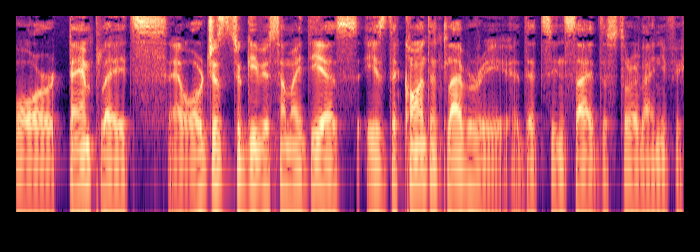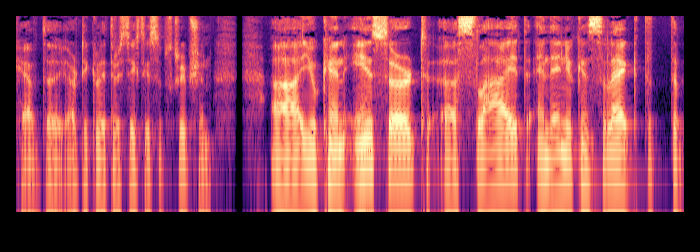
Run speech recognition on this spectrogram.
for templates, uh, or just to give you some ideas, is the content library that's inside the storyline if you have the Articulate 360 subscription. Uh, you can insert a slide and then you can select the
